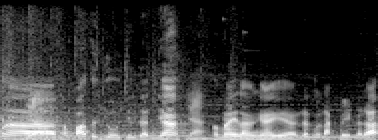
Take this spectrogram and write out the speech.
à, Dạ. thông báo tin vui chương trình nha dạ hôm nay là ngày à, rất là đặc biệt rồi đó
